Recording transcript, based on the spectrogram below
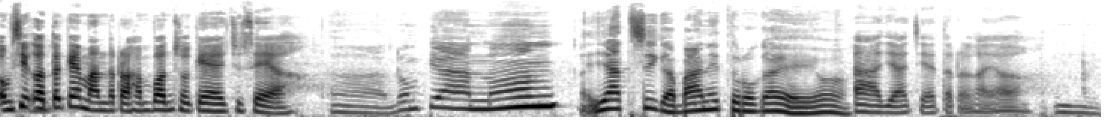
음식 어떻게 만들어 한번 소개해 주세요. 아, lumpia는 야채가 많이 들어가요. 아, 야채 들어가요. 음,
